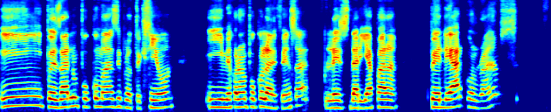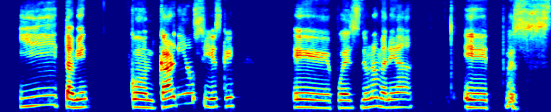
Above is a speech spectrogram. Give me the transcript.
Y pues darle un poco más de protección y mejorar un poco la defensa les daría para pelear con Rams y también con Cardinals si es que eh, pues de una manera eh, pues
